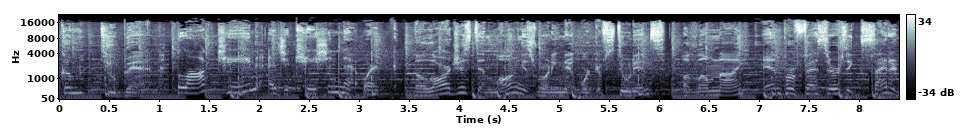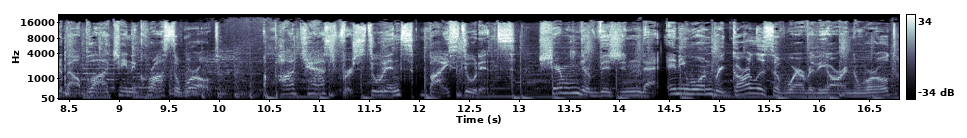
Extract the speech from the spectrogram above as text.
Welcome to Ben, Blockchain Education Network. the largest and longest running network of students, alumni, and professors excited about blockchain across the world. A podcast for students by students, sharing their vision that anyone, regardless of wherever they are in the world,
